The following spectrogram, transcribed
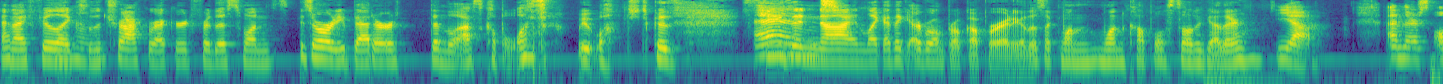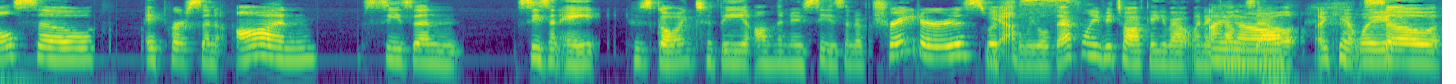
And I feel like so mm-hmm. the track record for this one is already better than the last couple ones we watched because season And- nine, like I think everyone broke up already. There's like one one couple still together. Yeah. And there's also a person on season season 8 who's going to be on the new season of Traitors, which Yes. we will definitely be talking about when it I comes know. out. I can't wait. So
